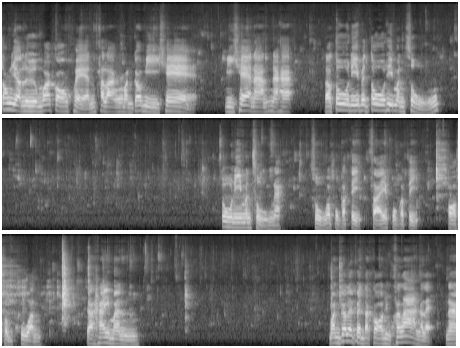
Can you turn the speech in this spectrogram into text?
ต้องอย่าลืมว่ากองแขวนพลังมันก็มีแค่มีแค่นั้นนะฮะแล้วตู้นี้เป็นตู้ที่มันสูง ตู้นี้มันสูงนะ สูงกว่าปกติไซส์ปกติ พอสมควร จะให้มัน มันก็เลยเป็นตะกอนอยู่ข้างล่างอะแหละนะ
